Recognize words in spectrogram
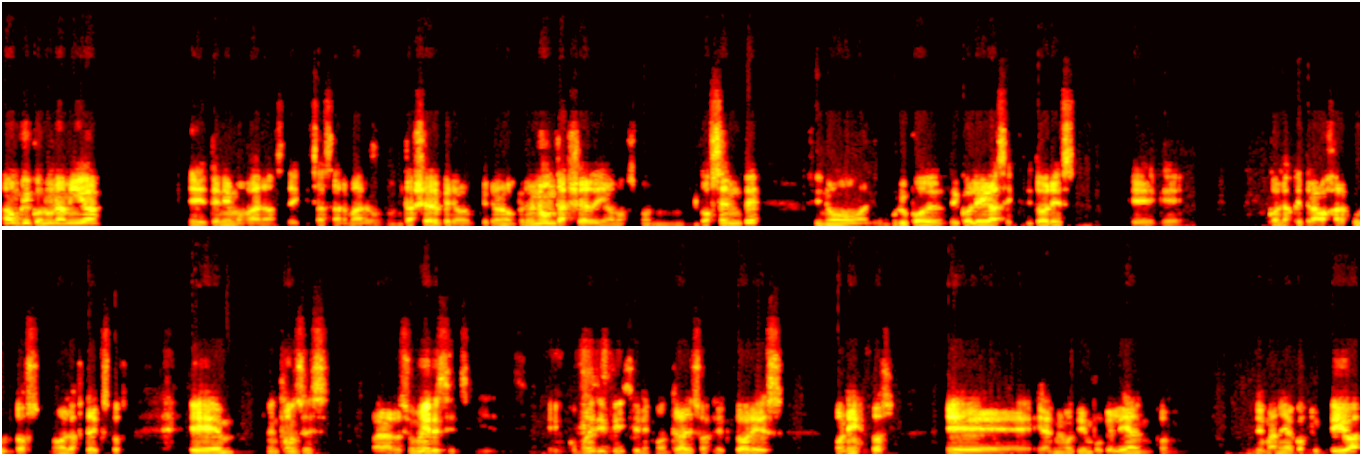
aunque con una amiga eh, tenemos ganas de quizás armar un taller, pero, pero, no, pero no un taller, digamos, con docente, sino algún grupo de, colegas, escritores con los que trabajar juntos ¿no? los textos. Eh, entonces, para resumir, eh, como es difícil encontrar esos lectores honestos y al mismo tiempo que lean de manera constructiva,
